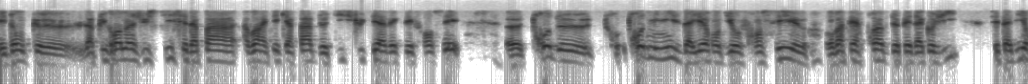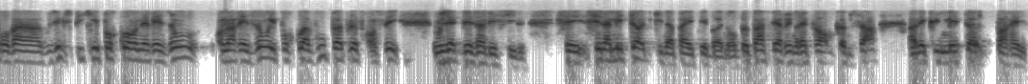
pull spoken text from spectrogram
Et donc, euh, la plus grande injustice, c'est de pas avoir été capable de discuter avec les Français. Euh, trop de trop, de ministres, d'ailleurs, ont dit aux Français, euh, on va faire preuve de pédagogie, c'est-à-dire on va vous expliquer pourquoi on a raison, on a raison, et pourquoi vous, peuple français, vous êtes des imbéciles. C'est la méthode qui n'a pas été bonne. On peut pas faire une réforme comme ça avec une méthode pareille.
